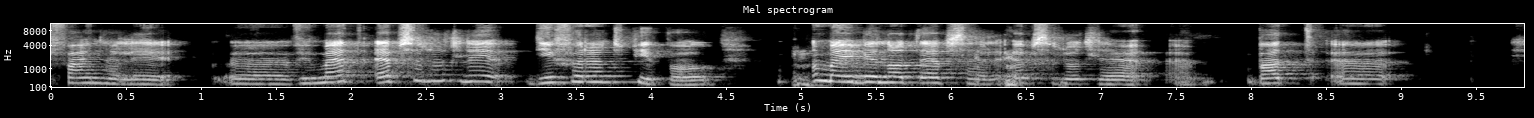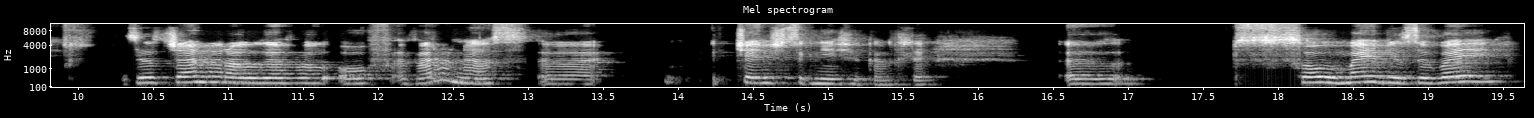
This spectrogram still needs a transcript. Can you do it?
finally, uh, we met absolutely different people. Maybe not absolutely, absolutely, um, but uh, this general level of awareness uh, changed significantly. Uh, so maybe the way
